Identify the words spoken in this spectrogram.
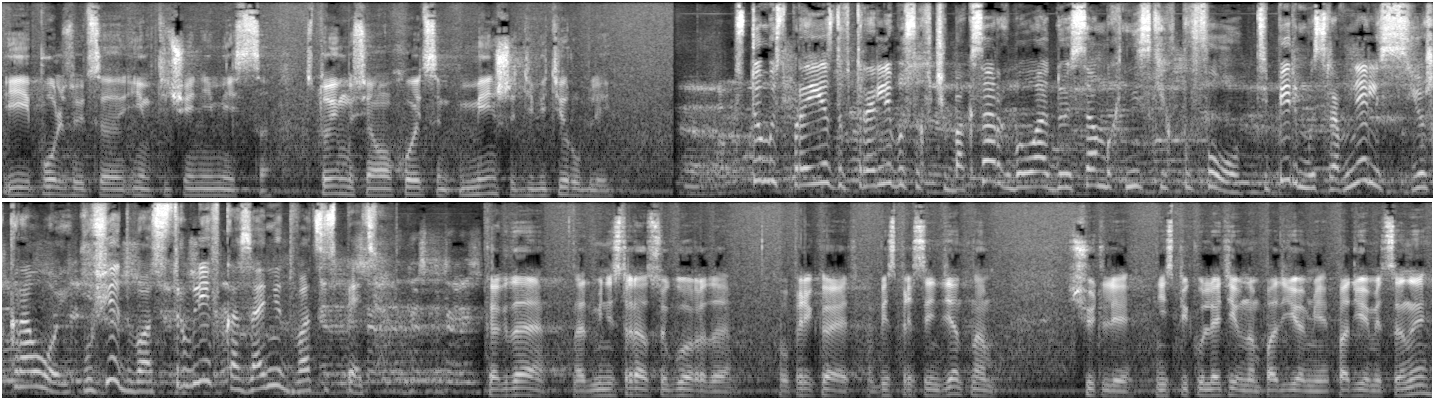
и пользуется им в течение месяца, стоимость ему обходится меньше 9 рублей. Стоимость проезда в троллейбусах в Чебоксарах была одной из самых низких ПФО. Теперь мы сравнялись с Йошкар-Олой. В Уфе 20 рублей, в Казани 25. Когда администрацию города упрекает в беспрецедентном, чуть ли не спекулятивном подъеме, подъеме цены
